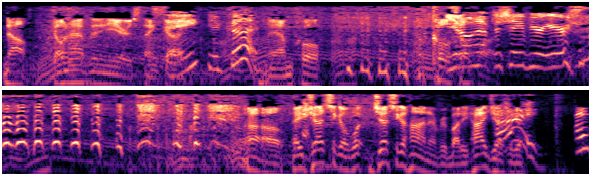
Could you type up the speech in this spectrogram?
No, don't have any ears, thank See? God. You're good. Yeah, I'm cool. I'm cool You so don't far. have to shave your ears. Uh-oh. Hey, Jessica, what, Jessica Hahn, everybody. Hi, Jessica. Hi. Hi,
